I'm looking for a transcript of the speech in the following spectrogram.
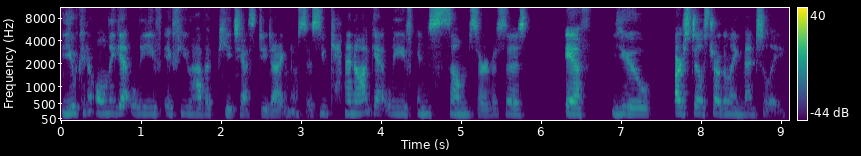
you can only get leave if you have a PTSD diagnosis. You cannot get leave in some services if you are still struggling mentally.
